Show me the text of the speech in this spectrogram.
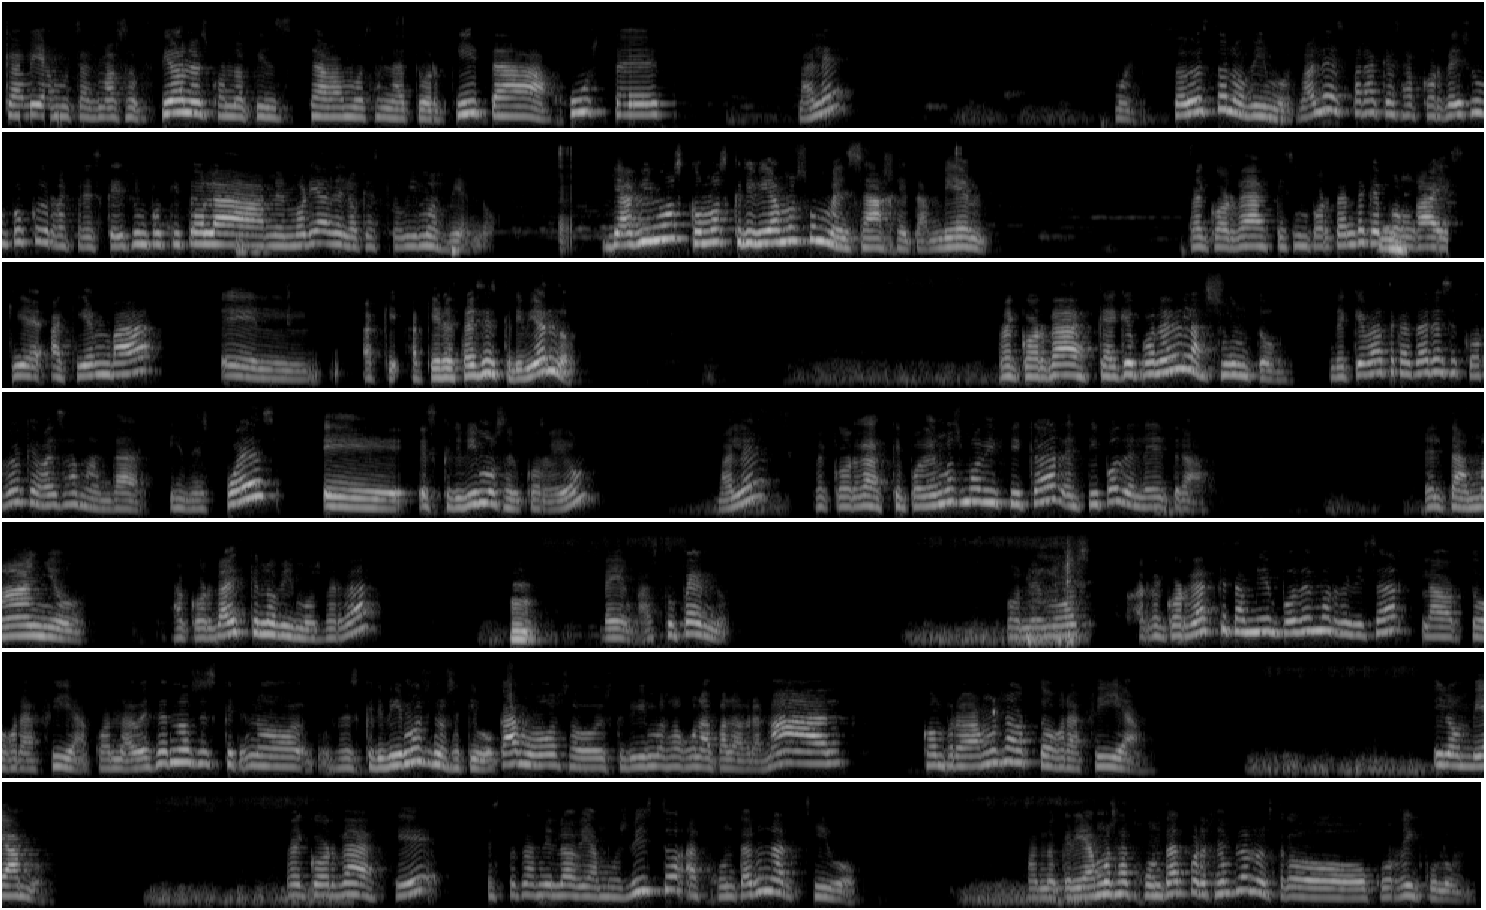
Que había muchas más opciones cuando pinchábamos en la tuerquita, ajustes. ¿Vale? Bueno, todo esto lo vimos, ¿vale? Es para que os acordéis un poco y refresquéis un poquito la memoria de lo que estuvimos viendo. Ya vimos cómo escribíamos un mensaje también. Recordad que es importante que pongáis a quién va el, a, quién estáis escribiendo. Recordad que hay que poner el asunto, de qué va a tratar ese correo que vais a mandar. Y después eh, escribimos el correo, ¿vale? Recordad que podemos modificar el tipo de letra, el tamaño. ¿Os acordáis que lo vimos, verdad? Venga, estupendo. Ponemos, recordad que también podemos revisar la ortografía. Cuando a veces nos, escribimos y nos equivocamos o escribimos alguna palabra mal, comprobamos la ortografía y lo enviamos. Recordad que esto también lo habíamos visto, adjuntar un archivo. Cuando queríamos adjuntar, por ejemplo, nuestro currículum,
